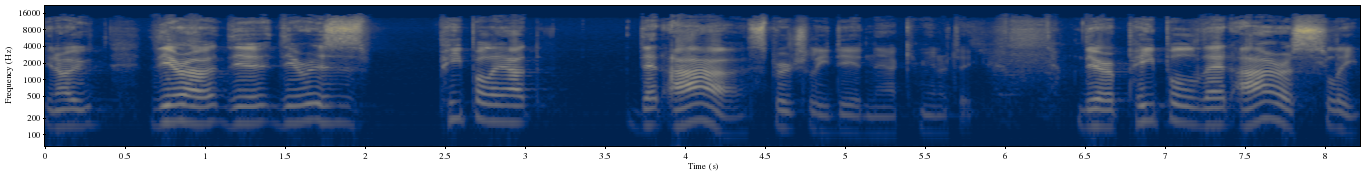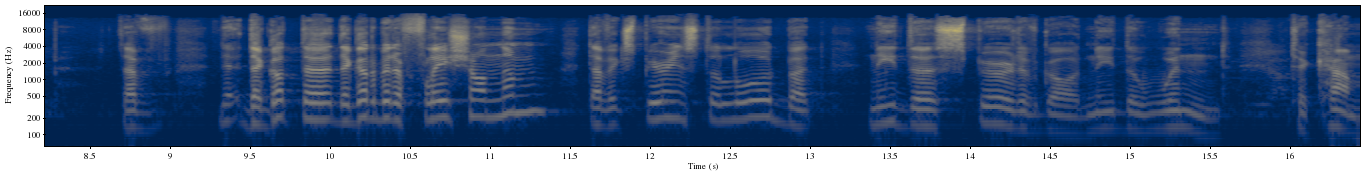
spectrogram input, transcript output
You know, there are there there is people out that are spiritually dead in our community. There are people that are asleep. They've they got the they got a bit of flesh on them. They've experienced the Lord, but need the Spirit of God, need the wind to come.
